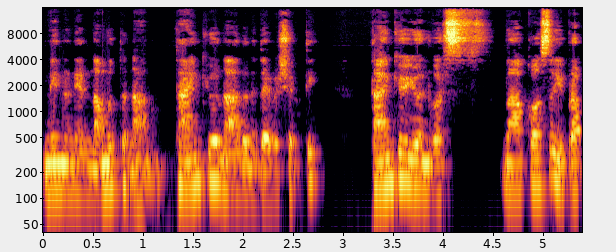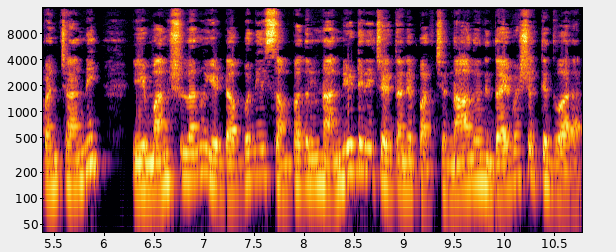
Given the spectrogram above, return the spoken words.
నిన్ను నేను నమ్ముతున్నాను. థ్యాంక్ యూ నాలోని దైవశక్తి. థ్యాంక్ యూ యూనివర్స్ నా కోసం ఈ ప్రపంచాన్ని ఈ మనుషులను ఈ డబ్బుని సంపదలను అన్నిటినీ చైతన్యపరిచి నాలోని దైవశక్తి ద్వారా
